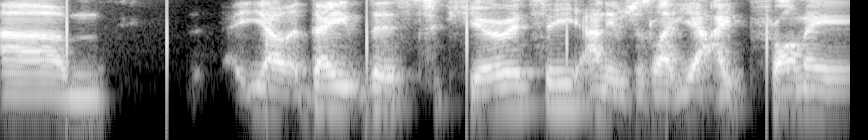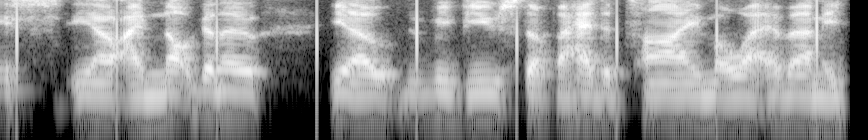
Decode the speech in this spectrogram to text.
Um, you know, they there's security, and it was just like, yeah, I promise, you know, I'm not going to, you know, review stuff ahead of time or whatever. I mean,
